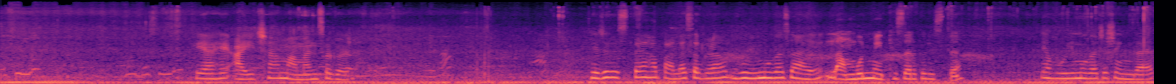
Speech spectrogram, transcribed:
बसून ना. बघ, बसून ना. हे आहे आईच्या मामांचं घर. हे जे दिसतंय हा पाला सगळा भुईमुगाचा आहे. लांबून मेथीसारखं दिसतंय. या भुईमुगाच्या शेंगा आहेत.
